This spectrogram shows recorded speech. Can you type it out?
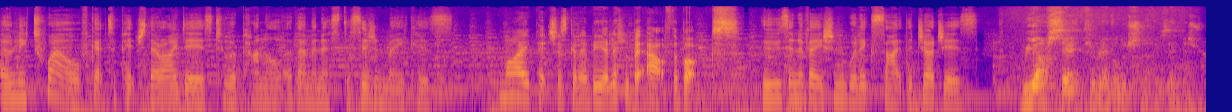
only 12 get to pitch their ideas to a panel of M&S decision makers. My pitch is going to be a little bit out of the box. Whose innovation will excite the judges? We are set to revolutionise the industry.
